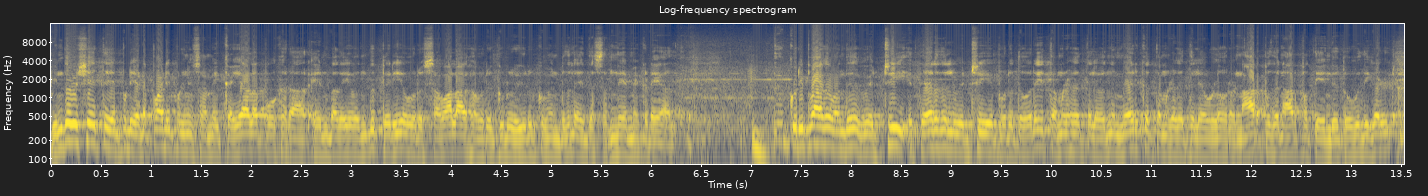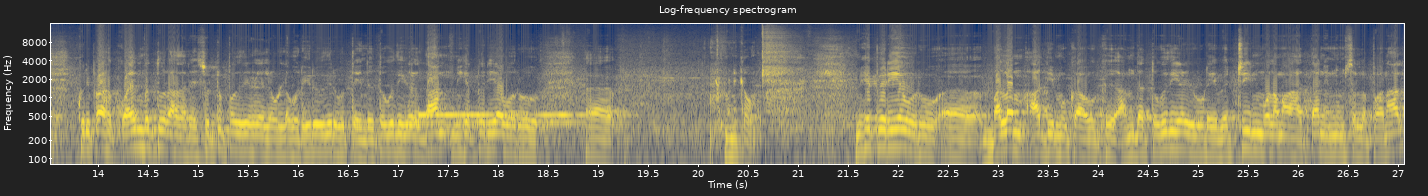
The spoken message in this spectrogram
இந்த விஷயத்தை எப்படி எடப்பாடி பழனிசாமி கையாளப் போகிறார் என்பதை வந்து பெரிய ஒரு சவாலாக அவருக்கு இருக்கும் என்பதில் எந்த சந்தேகமே கிடையாது. குறிப்பாக வந்து வெற்றி தேர்தல் வெற்றியை பொறுத்தவரை தமிழகத்தில் வந்து மேற்கு தமிழகத்தில் உள்ள ஒரு நாற்பது நாற்பத்தி ஐந்து தொகுதிகள் குறிப்பாக கோயம்புத்தூர் அதனை சுற்றுப்பகுதிகளில் உள்ள ஒரு இருபது இருபத்தைந்து தொகுதிகள் தான் மிகப்பெரிய ஒரு மன்னிக்கவும். மிகப்பெரிய ஒரு பலம் அதிமுகவுக்கு அந்த தொகுதிகளுடைய வெற்றியின் மூலமாகத்தான் இன்னும் சொல்லப்போனால்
